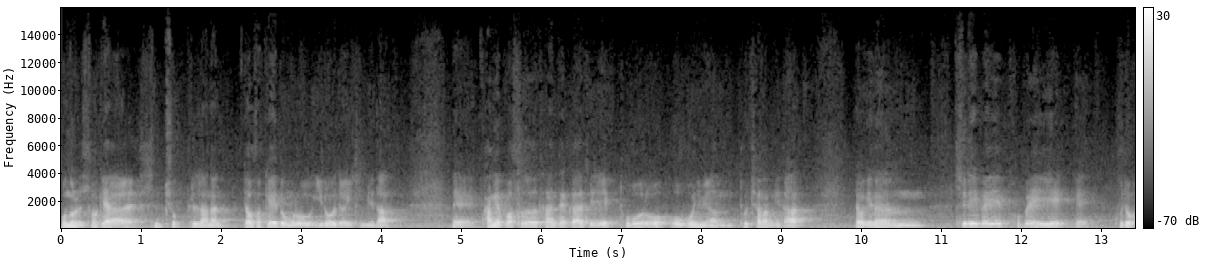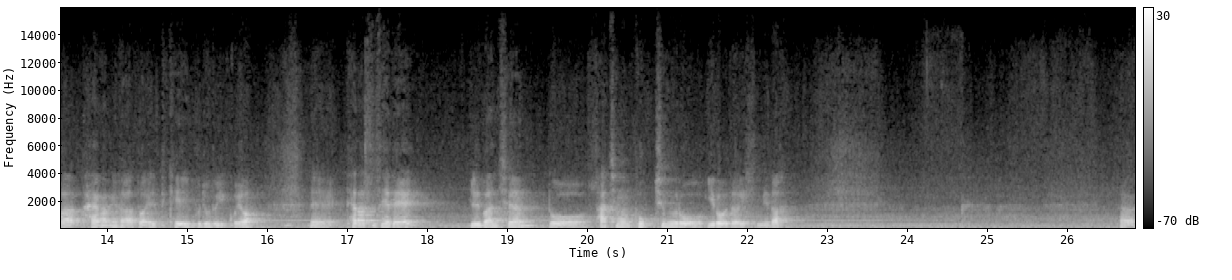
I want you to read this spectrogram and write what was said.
오늘 소개할 신축 빌라는 6개의 동으로 이루어져 있습니다. 네, 광역버스 타는 데까지 도보로 5분이면 도착합니다. 여기는 3베이, 4베이 예, 구조가 다양합니다. 또 LTK 구조도 있고요. 네, 테라스 세대 일반층 또 4층은 복층으로 이루어져 있습니다. 자,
